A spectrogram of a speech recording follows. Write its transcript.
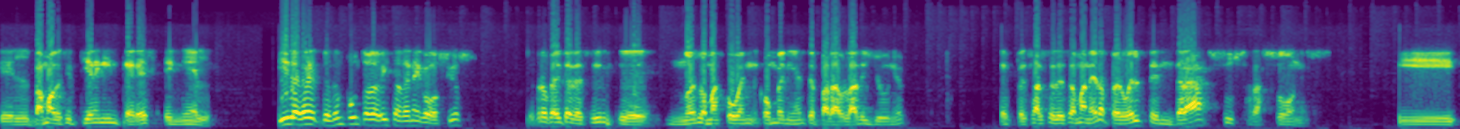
el, vamos a decir tienen interés en él. Y desde, un punto de vista de negocios, yo creo que hay que decir que no es lo más conven- conveniente para Vladi Jr. expresarse de esa manera, pero él tendrá sus razones y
